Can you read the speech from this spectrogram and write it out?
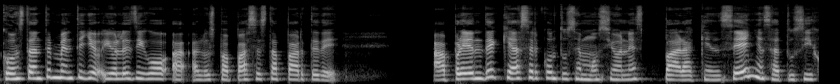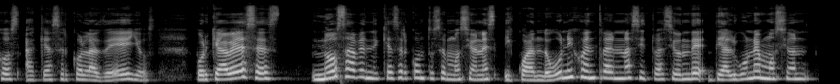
constantemente yo, yo les digo a los papás esta parte de, Aprende qué hacer con tus emociones para que enseñes a tus hijos a qué hacer con las de ellos. Porque a veces no saben ni qué hacer con tus emociones y cuando un hijo entra en una situación de, de alguna emoción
